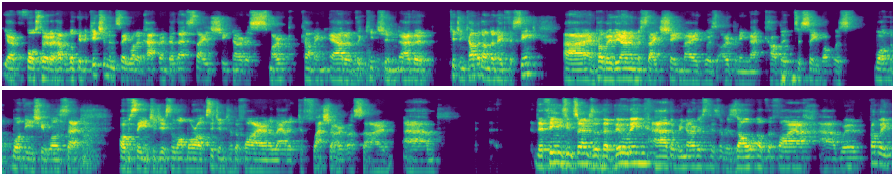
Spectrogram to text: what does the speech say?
you know, forced her to have a look in the kitchen and see what had happened. At that stage, she noticed smoke coming out of the kitchen, uh, the kitchen cupboard underneath the sink. Uh, and probably the only mistake she made was opening that cupboard to see what was what the, what the issue was. That obviously introduced a lot more oxygen to the fire and allowed it to flash over. So um, the things in terms of the building uh, that we noticed as a result of the fire uh, were probably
